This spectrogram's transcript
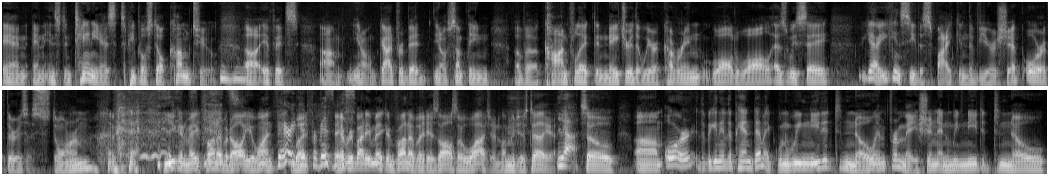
and and instantaneous. People still come to. Mm-hmm. Uh, if it's um, you know, God forbid, you know, something of a conflict in nature that we are covering wall to wall, as we say yeah, you can see the spike in the viewership, or if there is a storm, you can make fun of it all you want. Very good for business. Everybody making fun of it is also watching. Let me just tell you. Yeah. So, um, or at the beginning of the pandemic, when we needed to know information and we needed to know,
